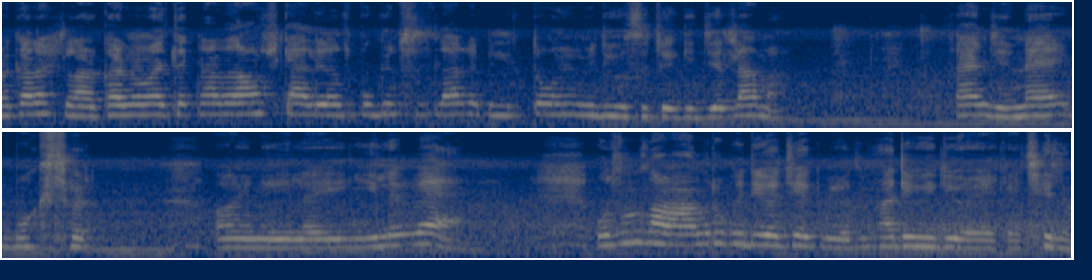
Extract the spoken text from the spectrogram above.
Arkadaşlar kanalıma tekrardan hoş geldiniz. Bugün sizlerle birlikte oyun videosu çekeceğiz ama sence ne? Boxer oyunuyla ilgili ve uzun zamandır video çekmiyordum. Hadi videoya geçelim.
